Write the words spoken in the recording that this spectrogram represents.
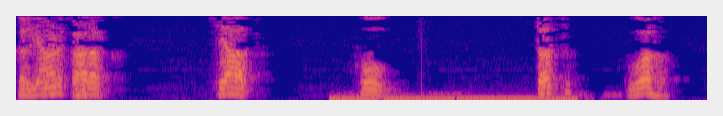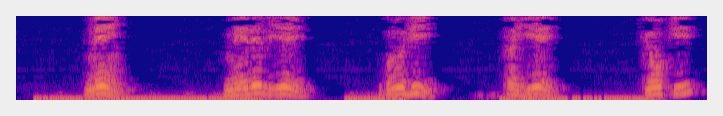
कल्याण कारक हो। तत् वह मैं मेरे लिए ब्रूही कहिए, क्योंकि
